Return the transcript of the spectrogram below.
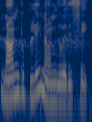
நான்கு புள்ளி நான்கு வரிசை.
